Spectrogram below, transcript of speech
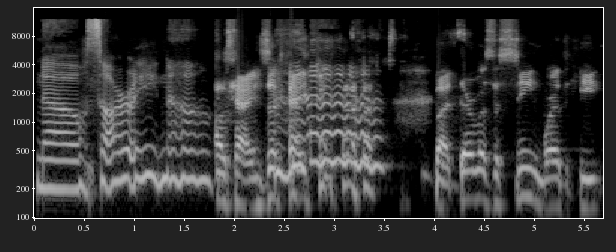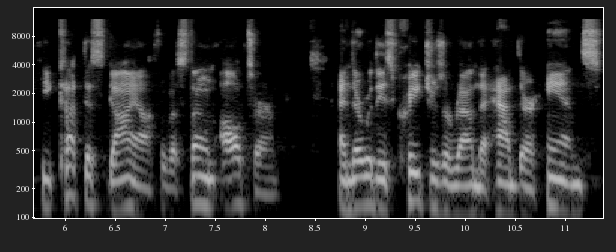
No, sorry, no. Okay, it's okay. but there was a scene where he he cut this guy off of a stone altar, and there were these creatures around that had their hands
